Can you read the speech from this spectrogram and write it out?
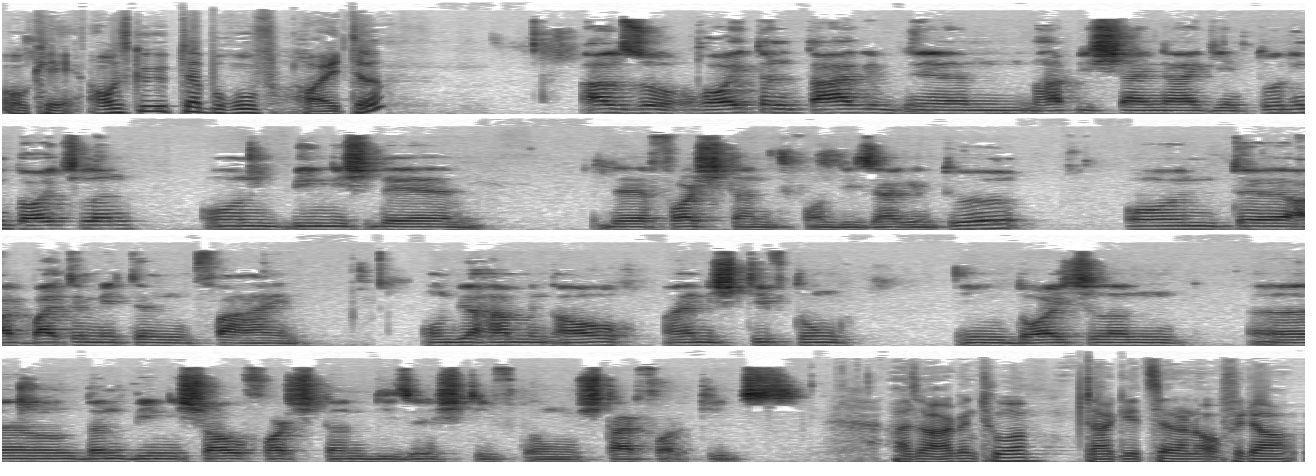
Okay, ausgeübter Beruf heute? Also heutzutage ähm, habe ich eine Agentur in Deutschland und bin ich der, der Vorstand von dieser Agentur und äh, arbeite mit dem Verein. Und wir haben auch eine Stiftung in Deutschland, äh, und dann bin ich auch Vorstand dieser Stiftung Start for Kids. Also Agentur, da geht es ja dann auch wieder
